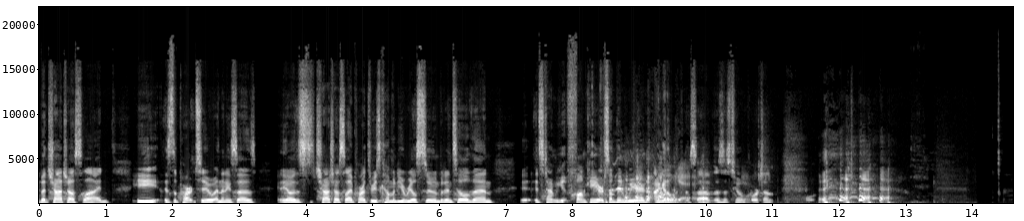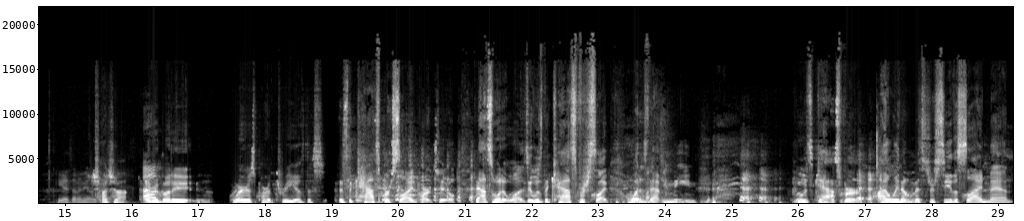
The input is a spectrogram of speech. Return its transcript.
but Cha Cha Slide, he is the part two, and then he says, "You know, this Cha Cha Slide part three is coming to you real soon, but until then." It's time to get funky or something weird. I gotta look Funky. this up. This is too important. You guys have any other? Cha Cha, Um, everybody. Where is part three of this? It's the Casper slide part two. That's what it was. It was the Casper slide. What does that mean? Who's Casper? I only know Mr. C, the slide man.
